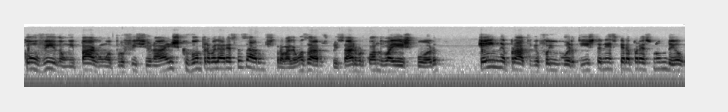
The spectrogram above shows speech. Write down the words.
convidam e pagam a profissionais que vão trabalhar essas árvores, trabalham as árvores. Por isso, a árvore, quando vai a expor, quem na prática foi o artista nem sequer aparece o nome dele.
